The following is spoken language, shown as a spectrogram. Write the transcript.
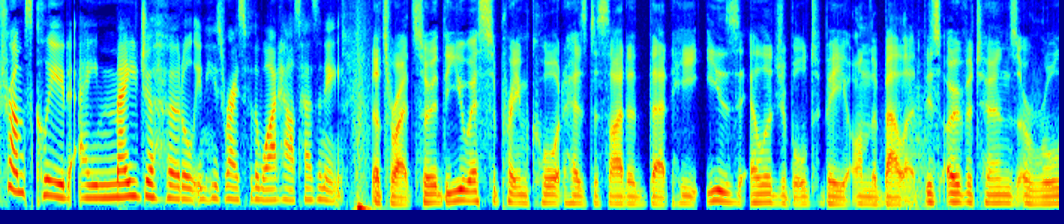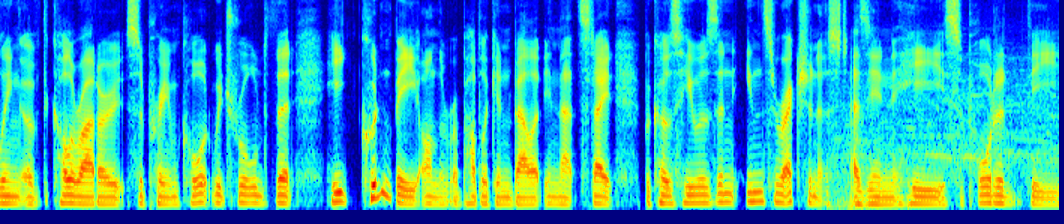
Trump's cleared a major hurdle in his race for the White House, hasn't he? That's right. So the US Supreme Court has decided that he is eligible to be on the ballot. This overturns a ruling of the Colorado Supreme Court, which ruled that he couldn't be on the Republican ballot in that state because he was an insurrectionist, as in he supported the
